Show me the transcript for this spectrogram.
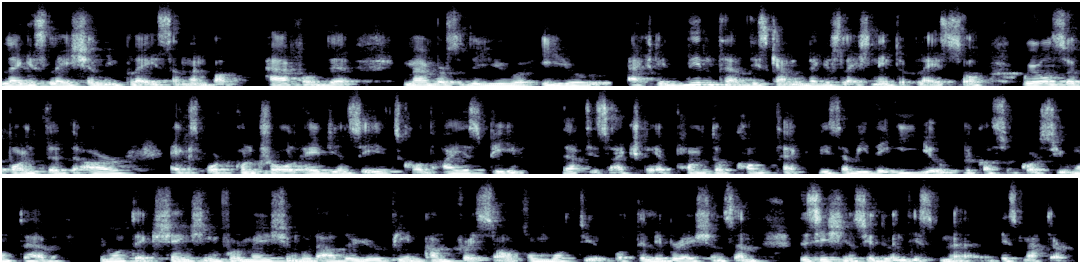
legislation in place. And about half of the members of the EU, EU, actually didn't have this kind of legislation into place. So we also appointed our export control agency, it's called ISP. That is actually a point of contact vis-a-vis the EU, because of course you want to have you want to exchange information with other European countries on, on what you, what deliberations and decisions you do in this uh, this matter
